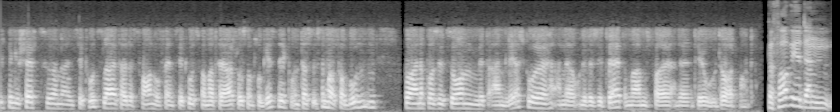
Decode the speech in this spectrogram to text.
ich bin geschäftsführender Institutsleiter des Fraunhofer Instituts für Materialfluss und Logistik und das ist immer verbunden so eine Position mit einem Lehrstuhl an der Universität, in meinem Fall an der TU Dortmund. Bevor wir dann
